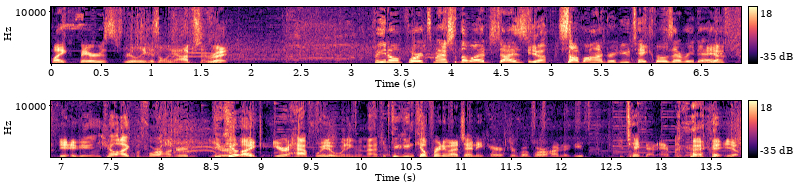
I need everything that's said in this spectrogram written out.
like Fair's really his only option. right. But you know, forward smash to the ledge, dies Yep. sub 100. You take those every day. Yeah. If you can kill Ike before 100, You you're kill like Ike- you're halfway to winning the match. If you can kill pretty much any character before 100, you you take that every day. yep.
